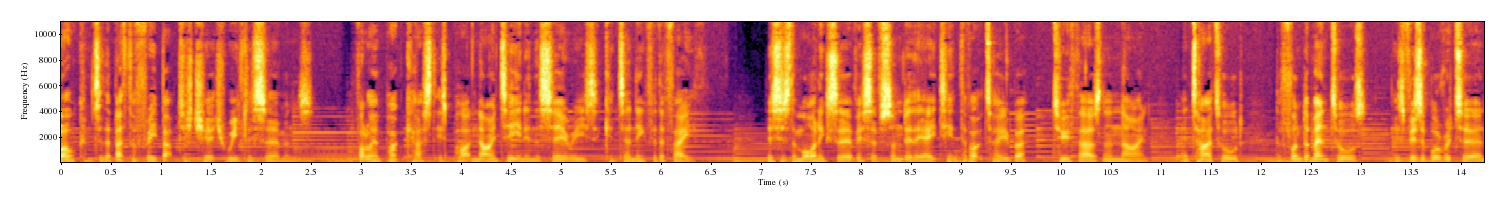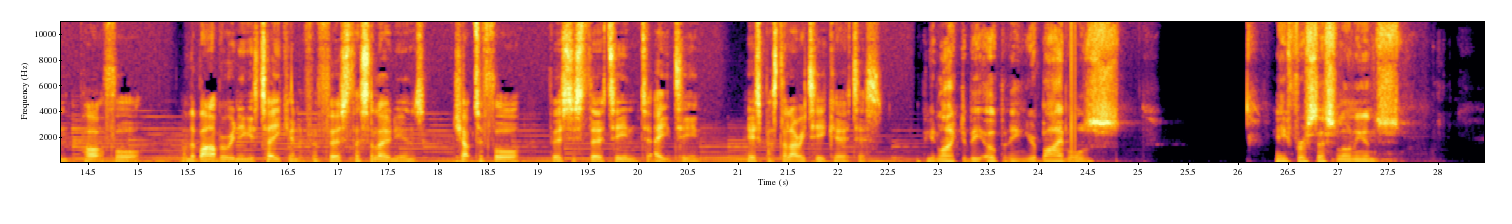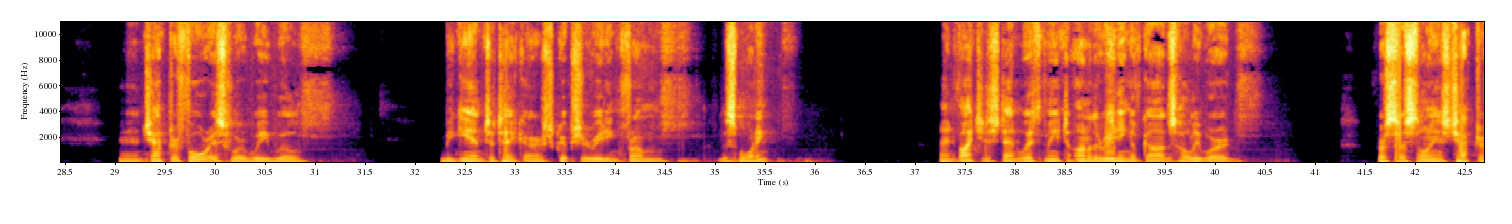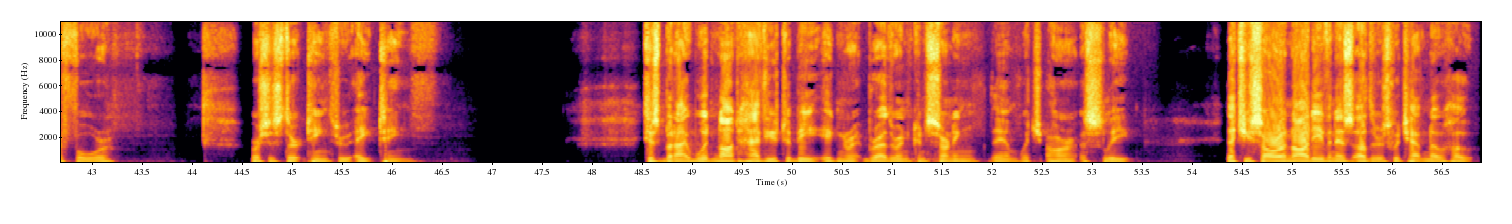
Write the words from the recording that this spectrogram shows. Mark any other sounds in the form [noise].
Welcome to the Bethel Free Baptist Church weekly sermons. The following podcast is part 19 in the series Contending for the Faith. This is the morning service of Sunday, the 18th of October 2009, entitled The Fundamentals His Visible Return, Part 4. And the Bible reading is taken from 1 Thessalonians chapter 4, verses 13 to 18. Here's Pastor Larry T. Curtis. If you'd like to be opening your Bibles, okay, 1 Thessalonians and chapter 4 is where we will begin to take our scripture reading from this morning. I invite you to stand with me to honor the reading of God's holy word. 1 Thessalonians chapter 4, verses 13 through 18. It says, But I would not have you to be ignorant, brethren, concerning them which are asleep, that ye sorrow not, even as others which have no hope.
